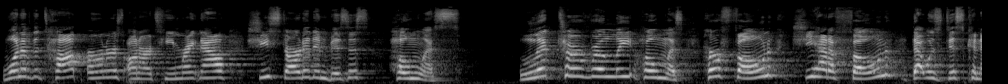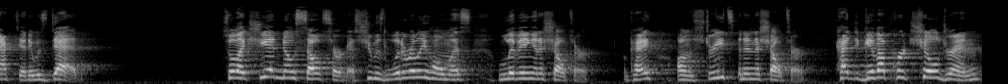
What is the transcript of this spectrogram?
One of the top earners on our team right now, she started in business homeless. Literally homeless. Her phone, she had a phone that was disconnected. It was dead. So, like, she had no cell service. She was literally homeless, living in a shelter, okay? On the streets and in a shelter. Had to give up her children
